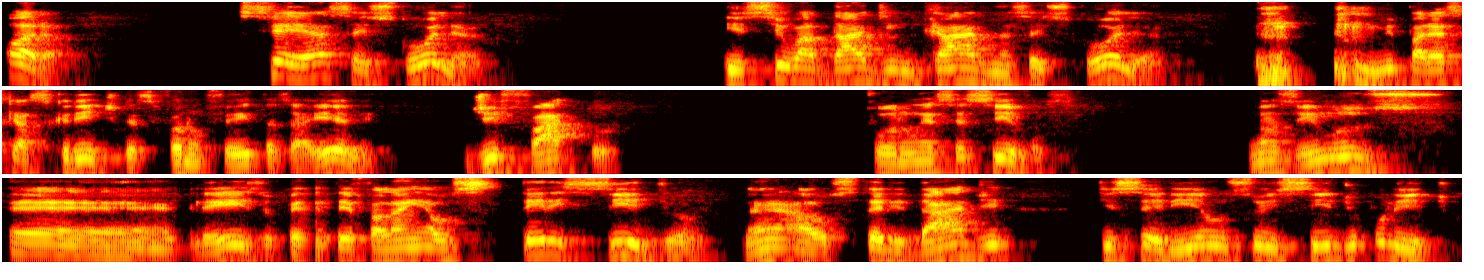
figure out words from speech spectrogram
Ora, se é essa a escolha, e se o Haddad encarna essa escolha, me parece que as críticas que foram feitas a ele, de fato, foram excessivas. Nós vimos é, o PT, falar em austericídio, né? a austeridade que seria um suicídio político.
